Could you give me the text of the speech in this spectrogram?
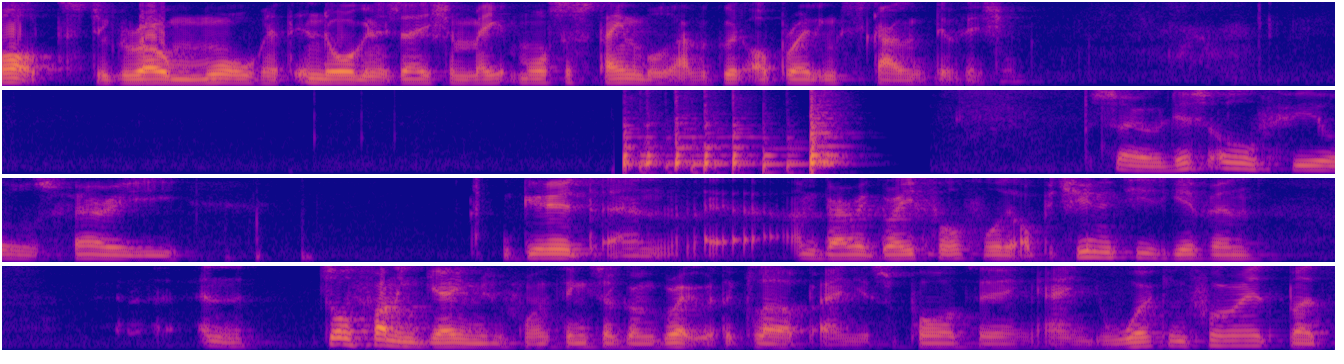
lot to grow more within the organization, make it more sustainable, have a good operating scouting division. So this all feels very good, and uh, I'm very grateful for the opportunities given. And it's all fun and games when things are going great with the club and you're supporting and you're working for it, but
